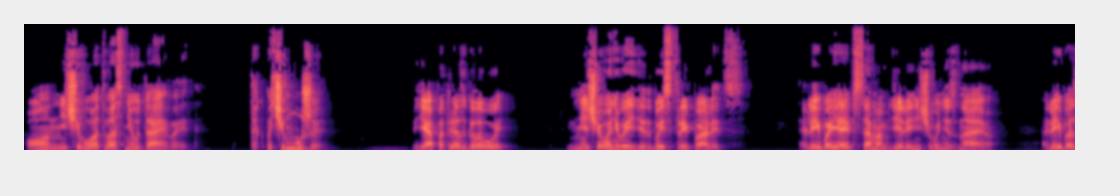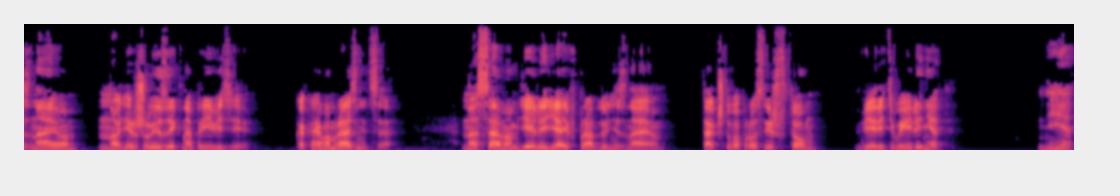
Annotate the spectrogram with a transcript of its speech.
Он ничего от вас не утаивает. Так почему же? Я потряс головой. Ничего не выйдет, быстрый палец. Либо я и в самом деле ничего не знаю, либо знаю, но держу язык на привязи. Какая вам разница? На самом деле я и вправду не знаю, так что вопрос лишь в том, верите вы или нет. Нет,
